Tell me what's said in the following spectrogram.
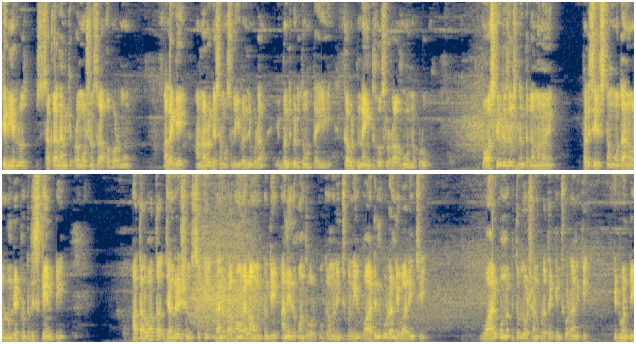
కెరియర్లో సకాలానికి ప్రమోషన్స్ రాకపోవడము అలాగే అనారోగ్య సమస్యలు ఇవన్నీ కూడా ఇబ్బంది పెడుతూ ఉంటాయి. కాబట్టి నైన్త్ హౌస్లో రాహు ఉన్నప్పుడు పాజిటివ్ రిజల్ట్స్ని ఎంతగా మనం పరిశీలిస్తామో దానివల్ల ఉండేటువంటి రిస్క్ ఏంటి? ఆ తర్వాత జనరేషన్స్కి దాని ప్రభావం ఎలా ఉంటుంది అనేది కొంతవరకు గమనించుకొని వాటిని కూడా నివారించి వారికి ఉన్న పితృదోషాన్ని కూడా తగ్గించుకోవడానికి ఇటువంటి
